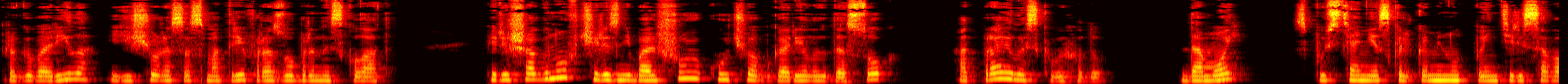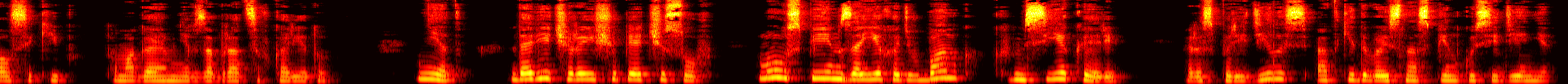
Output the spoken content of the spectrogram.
проговорила, еще раз осмотрев разобранный склад. Перешагнув через небольшую кучу обгорелых досок, отправилась к выходу. «Домой?» Спустя несколько минут поинтересовался Кип, помогая мне взобраться в карету. «Нет, до вечера еще пять часов. Мы успеем заехать в банк к мсье Кэрри», распорядилась, откидываясь на спинку сиденья,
